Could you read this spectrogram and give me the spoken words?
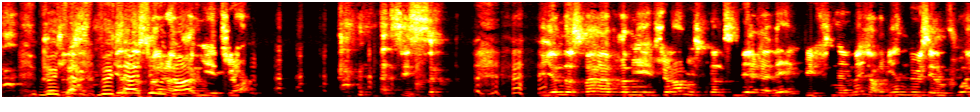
Veux-tu un shooter? c'est ça. Ils viennent de se faire un premier chum, ils se prennent une petite bière avec, puis finalement, ils reviennent une deuxième fois,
